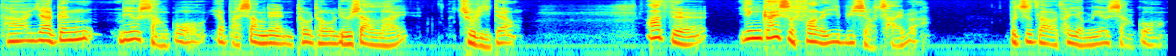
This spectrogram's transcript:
他压根没有想过要把项链偷偷留下来处理掉。阿瑟应该是发了一笔小财吧？不知道他有没有想过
